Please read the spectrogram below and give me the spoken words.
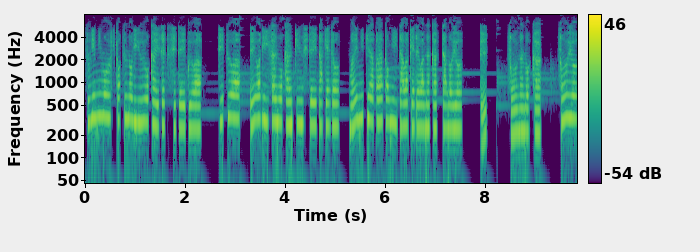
次にもう一つの理由を解説していくわ。実は、A は B さんを監禁していたけど、毎日アパートにいたわけではなかったのよ。え？そうなのか。そうよ、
